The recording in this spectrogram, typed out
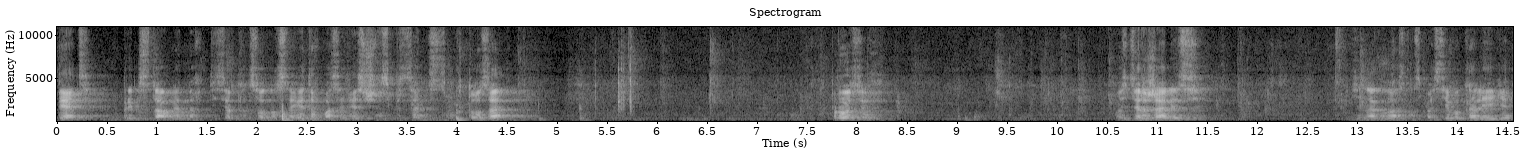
пять представленных диссертационных советов по соответствующим специальностям. Кто за? Против? Воздержались? Единогласно. Спасибо, коллеги.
